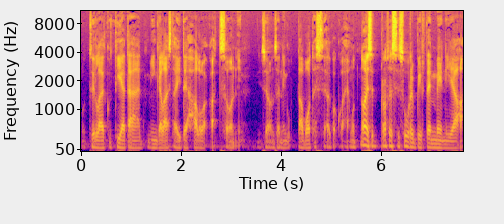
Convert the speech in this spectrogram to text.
mutta sillä lailla, että kun tietää, että minkälaista itse haluaa katsoa, niin se on se niin kuin tavoite siellä koko ajan. Mutta noin se prosessi suurin piirtein meni ja,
